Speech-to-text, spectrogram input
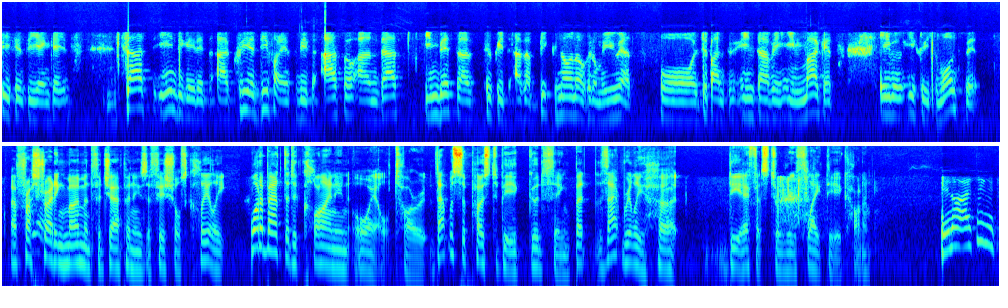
recent yen gains. That indicated a clear difference with ASO, and thus investors took it as a big no-no from the U.S. for Japan to intervene in markets, even if it wants it. A frustrating moment for Japanese officials, clearly. What about the decline in oil, Toru? That was supposed to be a good thing, but that really hurt the efforts to reflate the economy. You know, I think it's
